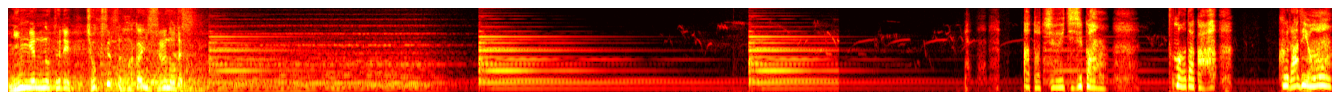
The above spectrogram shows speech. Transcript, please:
人間の手で直接破壊するのです。あと11時間。まだか？グラディオン？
